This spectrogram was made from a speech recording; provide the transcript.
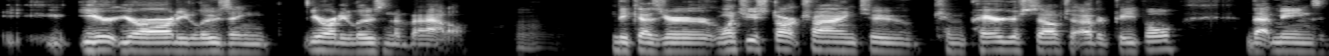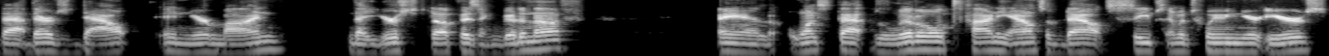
you're you're already losing you're already losing the battle mm-hmm. because you're once you start trying to compare yourself to other people, that means that there's doubt in your mind that your stuff isn't good enough. And once that little tiny ounce of doubt seeps in between your ears,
